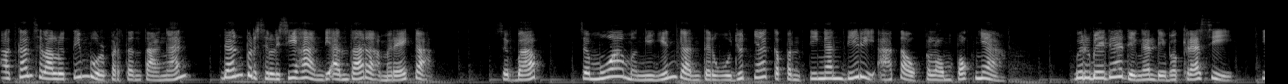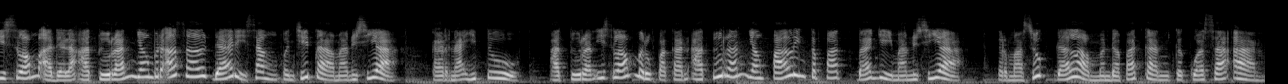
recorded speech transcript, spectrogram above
akan selalu timbul pertentangan dan perselisihan di antara mereka. Sebab, semua menginginkan terwujudnya kepentingan diri atau kelompoknya. Berbeda dengan demokrasi, Islam adalah aturan yang berasal dari Sang Pencipta manusia. Karena itu, aturan Islam merupakan aturan yang paling tepat bagi manusia termasuk dalam mendapatkan kekuasaan.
